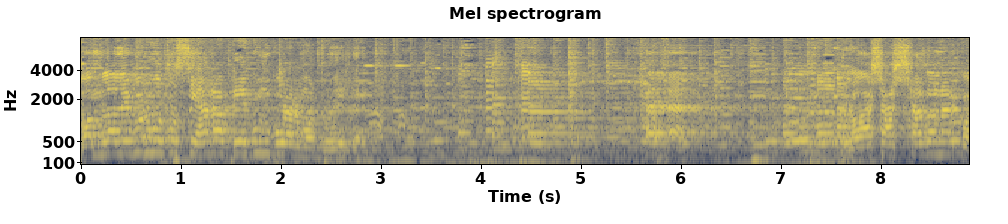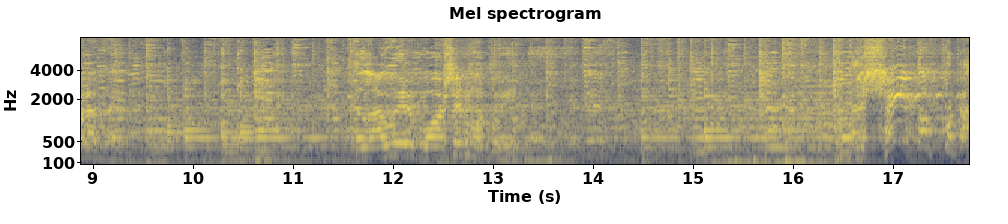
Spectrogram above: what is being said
কমলা লেবুর মতো চেহারা বেগুন গোড়ার মতো হয়ে যায়। রস আস্বাদন আর করা যায় লাউয়ের বসের মতো হয়ে যায়। তাহলে সেই তত্ত্বটা।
